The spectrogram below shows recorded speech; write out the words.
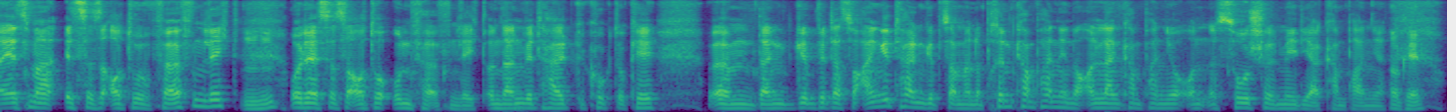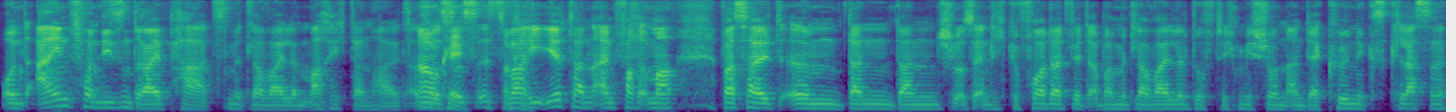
erstmal ist das Auto veröffentlicht oder ist das Auto unveröffentlicht. Und dann wird halt geguckt, okay, ähm, dann wird das so eingeteilt, dann gibt es einmal eine Printkampagne, eine Online-Kampagne und eine Social-Media-Kampagne. Okay. Und ein von diesen drei Parts mittlerweile mache ich dann halt. Also Ah, okay. es, ist, es Okay. variiert dann einfach immer, was halt ähm, dann, dann schlussendlich gefordert wird. Aber mittlerweile durfte ich mich schon an der Königsklasse,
